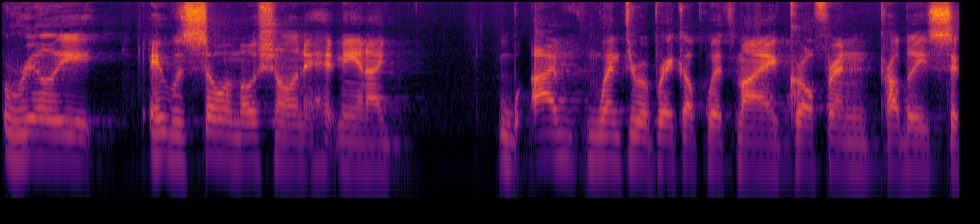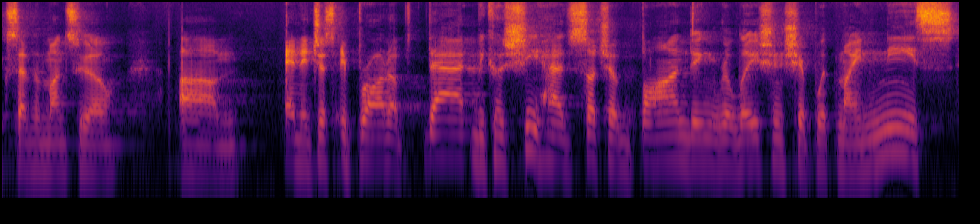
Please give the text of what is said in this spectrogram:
really. It was so emotional and it hit me, and I I went through a breakup with my girlfriend probably six seven months ago. Um, and it just it brought up that because she had such a bonding relationship with my niece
